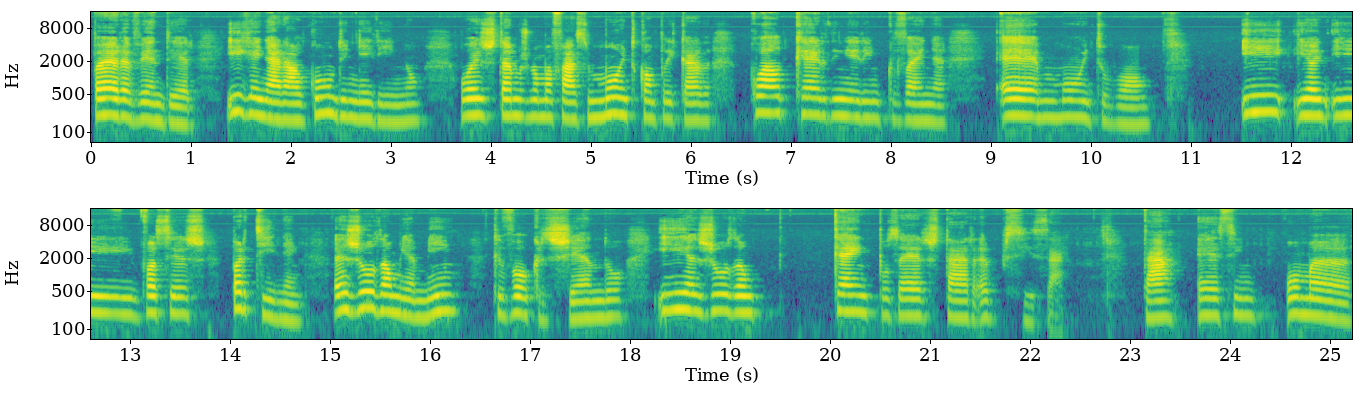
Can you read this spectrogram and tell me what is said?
para vender e ganhar algum dinheirinho. Hoje estamos numa fase muito complicada. Qualquer dinheirinho que venha é muito bom. E, e, e vocês partilhem ajudam-me a mim, que vou crescendo, e ajudam quem puder estar a precisar, tá? É assim uma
